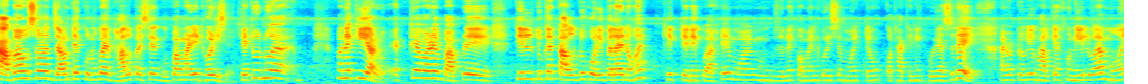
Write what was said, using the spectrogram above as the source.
কাৰোবাৰ ওচৰত যাওঁতে কোনোবাই ভালো পাইছে, গোপা মাৰি ধৰিছে, সেইটোনো মানে কি আৰু, একেবাৰে বাপৰে, তিলটোকে তালটো কৰি পেলাই নহয়। ঠিক তেনেকুৱা সেই মই মোক যোনে কমেণ্ট কৰিছে, মই তেওঁক কথাখিনি কৈ আছোঁ দেই। আৰু তুমি ভালকৈ শুনি লোৱা, মই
